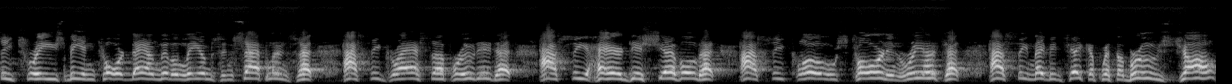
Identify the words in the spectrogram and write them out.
see trees being torn down, little limbs and saplings. I see grass uprooted. I see hair disheveled. I see clothes torn and rent. I see maybe Jacob with a bruised jaw.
